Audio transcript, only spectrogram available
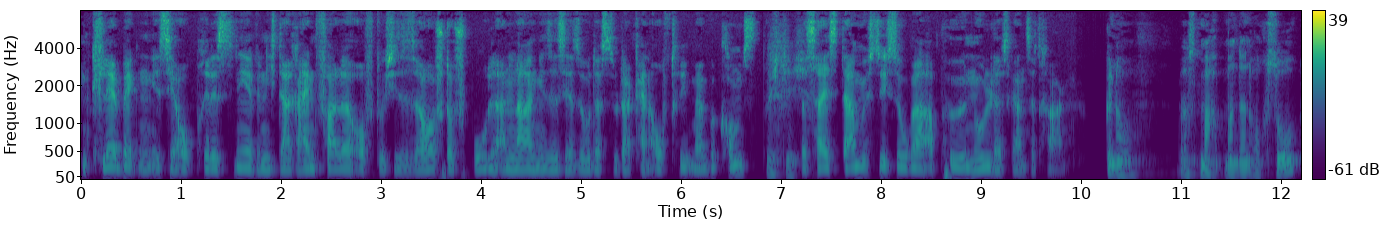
ein Klärbecken ist ja auch prädestiniert, wenn ich da reinfalle, oft durch diese Sauerstoffsprudelanlagen ist es ja so, dass du da keinen Auftrieb mehr bekommst. Richtig. Das heißt, da müsste ich sogar ab Höhe Null das Ganze tragen. Genau, das macht man dann auch so.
